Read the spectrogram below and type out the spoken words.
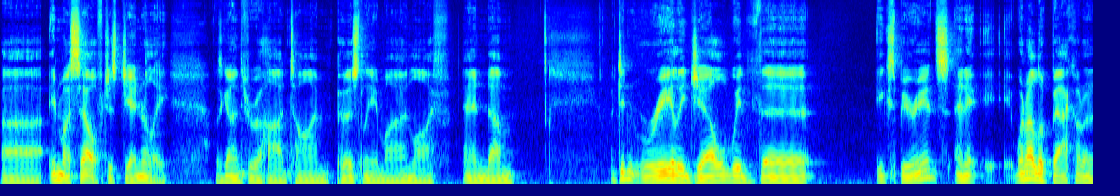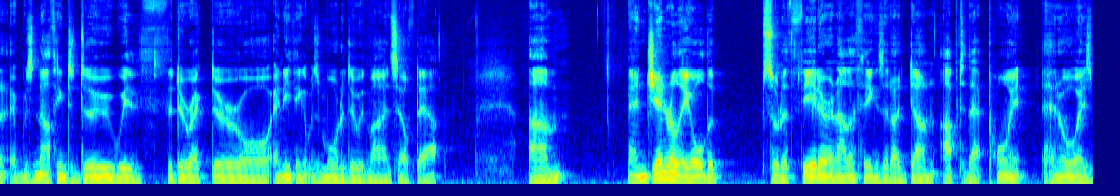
uh, in myself. Just generally, I was going through a hard time personally in my own life, and um, I didn't really gel with the experience. And it, it, when I look back on it, it was nothing to do with the director or anything. It was more to do with my own self doubt. Um, and generally, all the sort of theatre and other things that I'd done up to that point had always,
